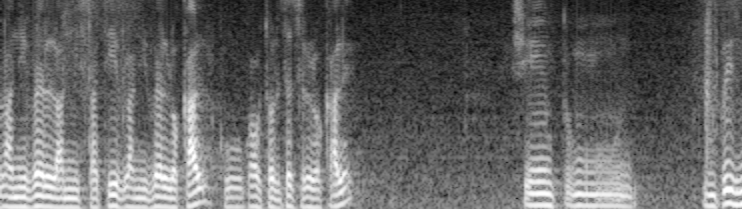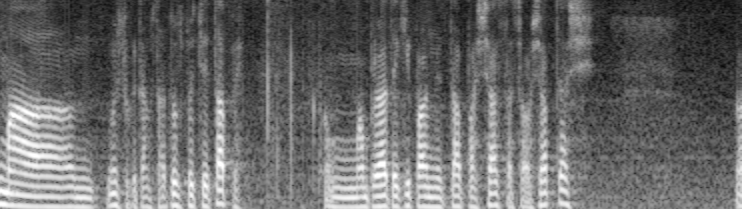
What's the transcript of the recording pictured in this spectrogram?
la nivel administrativ, la nivel local, cu autoritățile locale. Și în, în prisma, nu știu cât am stat, 11 etape. Am, am preluat echipa în etapa 6 sau 7 și uh,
